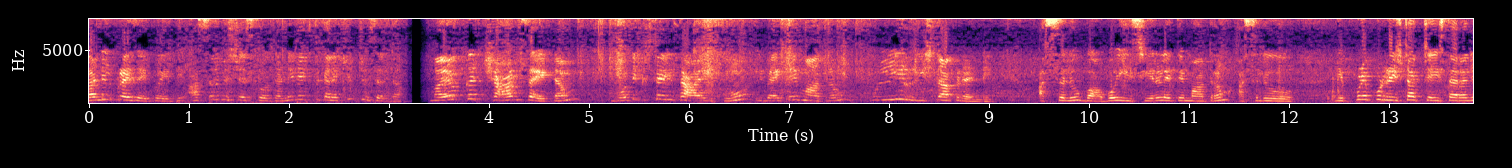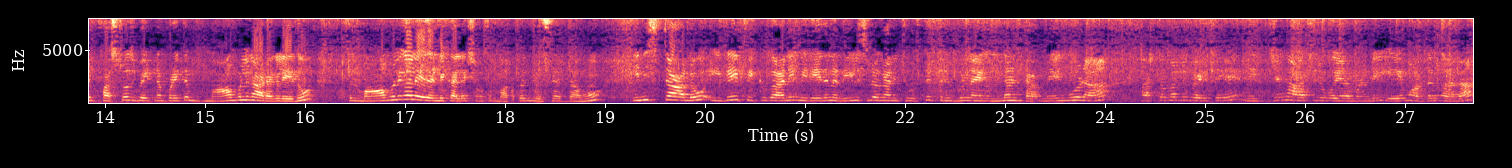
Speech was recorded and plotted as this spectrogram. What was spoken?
bundle price అయిపోయింది. అస్సలు మిస్ చేసుకోవద్దండి. నెక్స్ట్ కలెక్షన్ చూసేద్దాం. మరొక chance item boutique style saris ఇవైతే మాత్రం ఫుల్లీ రీస్టాక్డ్ అండి. అస్సలు బాబోయ్ ఈ చీరలు అయితే మాత్రం అసలు ఎప్పుడెప్పుడు రీస్టాక్ చేయిస్తారని ఫస్ట్ రోజు పెట్టినప్పుడు అయితే మామూలుగా అడగలేదు. అసలు మామూలుగా లేదండి కలెక్షన్ అసలు మొత్తం చూసేద్దాము. ఇన్స్టాలో ఇదే పిక్ కానీ మీరు ఏదైనా రీల్స్లో కానీ చూస్తే త్రిబుల్ నైన్ ఉందంట. మేము కూడా కస్టమర్లు పెడితే నిజంగా ఆశ్చర్యపోయామండి. ఏం అర్థం కాల?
